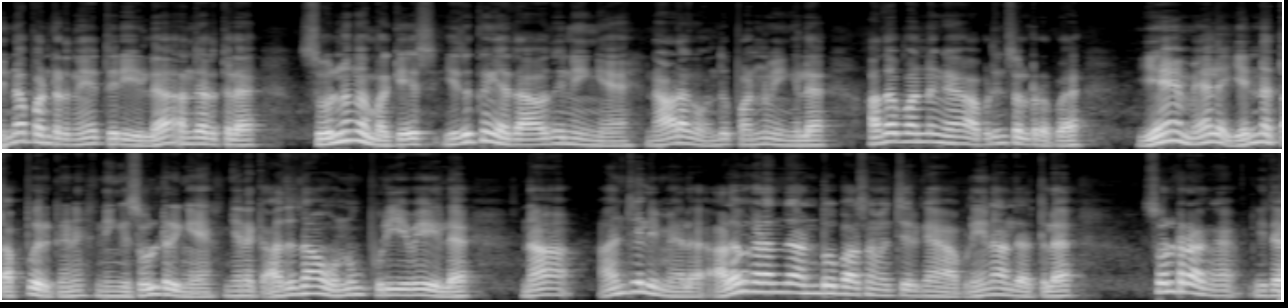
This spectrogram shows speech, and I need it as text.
என்ன பண்ணுறதுனே தெரியல அந்த இடத்துல. சொல்லுங்கள் மகேஷ் இதுக்கும் ஏதாவது நீங்கள் நாடகம் வந்து பண்ணுவீங்களே அதை பண்ணுங்கள் அப்படின்னு சொல்கிறப்ப ஏன் மேலே என்ன தப்பு இருக்குன்னு நீங்கள் சொல்கிறீங்க எனக்கு அதுதான் ஒன்றும் புரியவே இல்லை. நான் அஞ்சலி மேலே அளவு கடந்த அன்பு பாசம் வச்சுருக்கேன் அப்படின்னு அந்த இடத்துல சொல்கிறாங்க இதை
